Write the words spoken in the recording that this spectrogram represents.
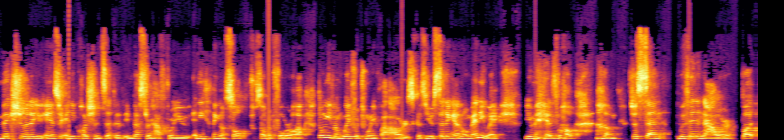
make sure that you answer any questions that the investor have for you, anything of sort, sort of follow up. Don't even wait for 25 hours because you're sitting at home anyway. You may as well um, just send within an hour. But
